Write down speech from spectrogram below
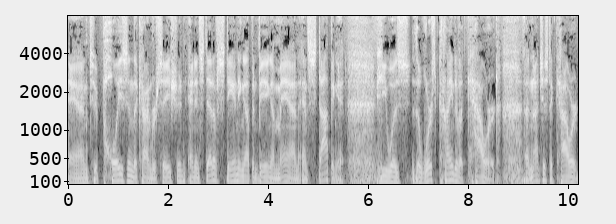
and to poison the conversation. And instead of standing up and being a man and stopping it, he was the worst kind of a coward. Uh, not just a coward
